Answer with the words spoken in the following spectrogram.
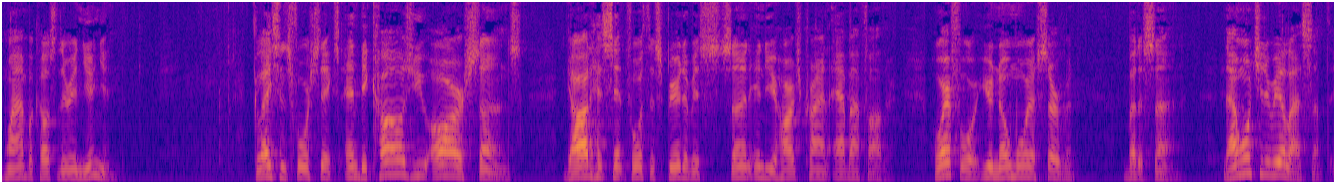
Why? Because they're in union. Galatians 4 6. And because you are sons, God has sent forth the Spirit of His Son into your hearts, crying, Abba, Father. Wherefore, you're no more a servant, but a son. Now, I want you to realize something.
